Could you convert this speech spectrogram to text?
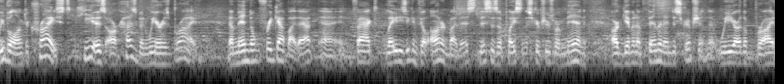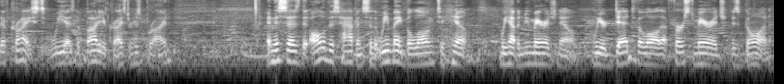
We belong to Christ. He is our husband. We are His bride. Now, men, don't freak out by that. Uh, in fact, ladies, you can feel honored by this. This is a place in the scriptures where men are given a feminine description that we are the bride of Christ. We, as the body of Christ, are his bride. And this says that all of this happens so that we may belong to him. We have a new marriage now. We are dead to the law. That first marriage is gone.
